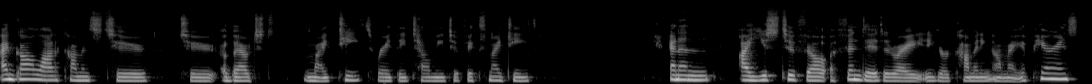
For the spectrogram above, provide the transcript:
I got a lot of comments to to about my teeth, right? They tell me to fix my teeth. And then I used to feel offended, right? You're commenting on my appearance,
